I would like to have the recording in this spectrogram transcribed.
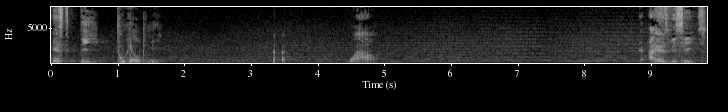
Haste thee to help me. wow. ISV says,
